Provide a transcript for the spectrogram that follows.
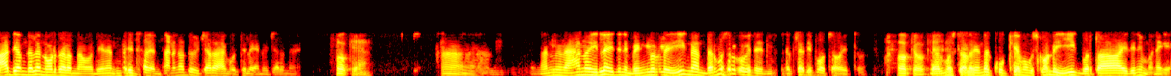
ಮಾಧ್ಯಮದಲ್ಲೇ ನೋಡ್ತಾ ಇರೋದು ನಾವು ಅದೇನೇನು ನಡೀತಾರೆ ನನಗಂತೂ ವಿಚಾರ ಗೊತ್ತಿಲ್ಲ ಏನು ವಿಚಾರನೇ ಓಕೆ. ಹಾಂ. ನನ್ನ ನಾನು ಇಲ್ಲೇ ಇದ್ದೀನಿ ಬೆಂಗಳೂರಲ್ಲಿ ಈಗ ನಾನು ಧರ್ಮಸ್ಥಳಕ್ಕೆ ಹೋಗಿದ್ದೆ. ಲಕ್ಷ ದೀಪೋತ್ಸವ ಇತ್ತು. ಓಕೆ ಓಕೆ ಧರ್ಮಸ್ಥಳದಿಂದ ಕುಕ್ಕೆ ಮುಗಿಸ್ಕೊಂಡು ಈಗ ಬರ್ತಾ ಇದ್ದೀನಿ ಮನೆಗೆ.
